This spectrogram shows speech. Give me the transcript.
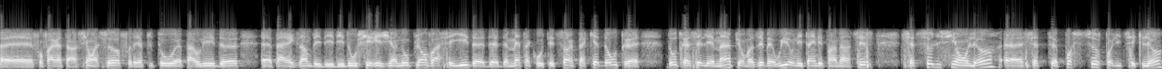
euh, faut faire attention à ça, faudrait plutôt euh, parler de, euh, par exemple, des, des, des, dossiers régionaux. Puis là, on va essayer de, de, de, mettre à côté de ça un paquet d'autres d'autres éléments, puis on va dire, ben oui, on est indépendantiste. Cette solution-là, cette posture politique-là,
